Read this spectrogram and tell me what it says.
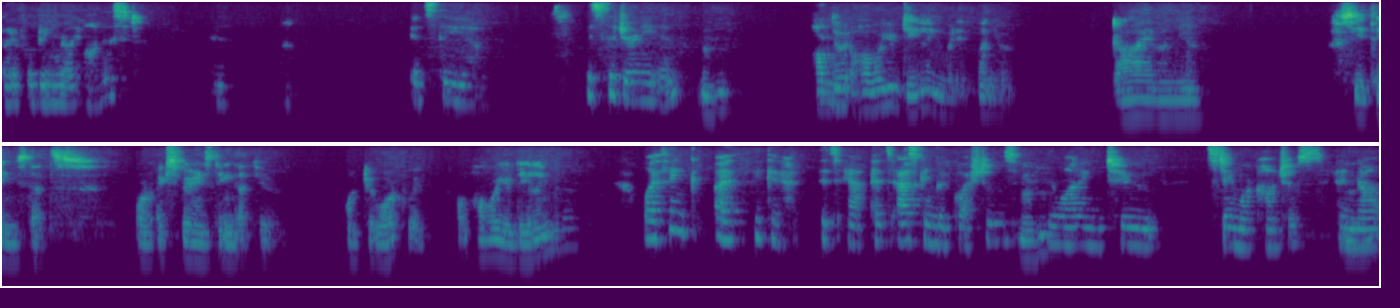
but if we're being really honest, and, um, it's the um, it's the journey in. Mhm. How do how are you dealing with it when you dive and you see things that or experience things that you want to work with? How, how are you dealing with that? Well, I think I think it, it's it's asking good questions Mhm. and wanting to stay more conscious and Mhm. not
